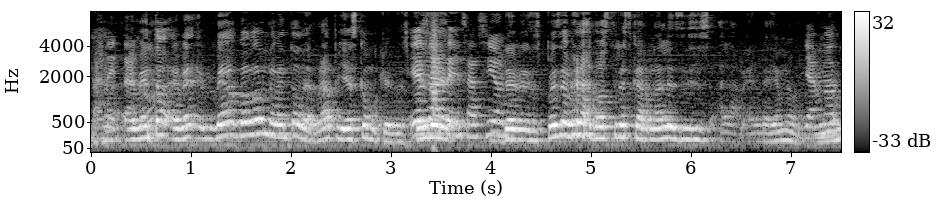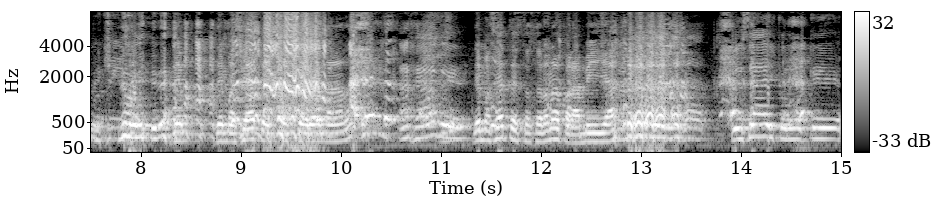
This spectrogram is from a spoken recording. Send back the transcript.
la Ajá, neta. evento, ¿no? veo, veo un evento de rap y es como que después Es de, la sensación. de- después de ver a dos, tres carnales dices, a la verga, ya me, Ya me aburrí. quiero ir". De- demasiada testosterona, ¿no? Ajá, güey. Demasiada testosterona para mí ya. Y, o sea, y como que,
